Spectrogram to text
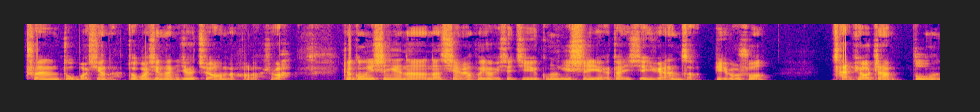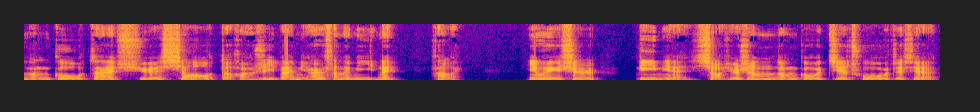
纯赌博性的。赌博性的你就去澳门好了，是吧？这公益事业呢，那显然会有一些基于公益事业的一些原则，比如说，彩票站不能够在学校的好像是一百米还是三百米以内范围，因为是。避免小学生能够接触这些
